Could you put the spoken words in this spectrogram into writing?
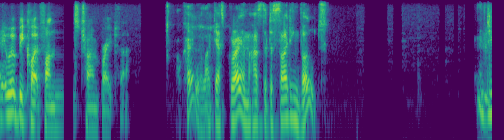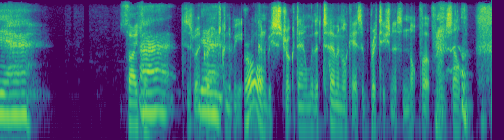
it would be quite fun to try and break that. okay, well, I guess Graham has the deciding vote. Yeah. So I Uh, This is where Yeah. Graham's going to be Draw. going to be struck down with a terminal case of Britishness and not vote for himself.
